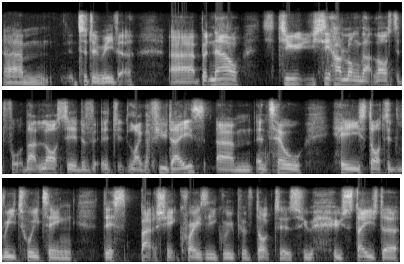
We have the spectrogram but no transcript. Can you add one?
um, to do either. Uh, but now, do you, you, see how long that lasted for? That lasted like a few days um, until he started retweeting this batshit crazy group of doctors who who staged a.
